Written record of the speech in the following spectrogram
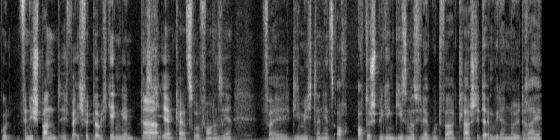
Gut, finde ich spannend. Ich, ich würde, glaube ich, gegengehen, dass ja. ich eher Karlsruhe vorne sehe, weil die mich dann jetzt auch, auch das Spiel gegen Gießen, was wieder gut war, klar steht da irgendwie dann 0-3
